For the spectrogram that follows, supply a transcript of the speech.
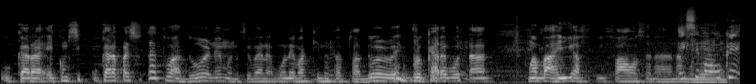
o cara, é como se o cara parece um tatuador, né, mano? Você vai, vou levar aqui no tatuador pro cara botar uma barriga falsa na, na Esse mulher. maluco, né?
